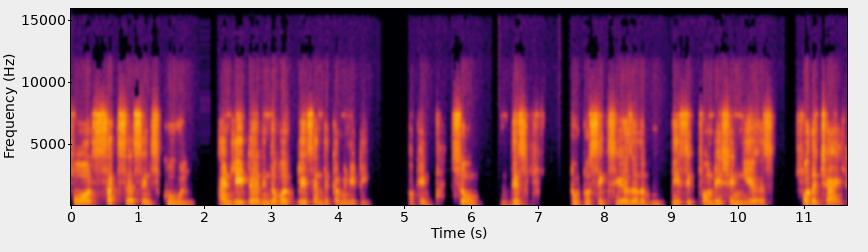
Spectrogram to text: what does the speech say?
for success in school and later in the workplace and the community. Okay, so this two to six years are the basic foundation years for the child,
